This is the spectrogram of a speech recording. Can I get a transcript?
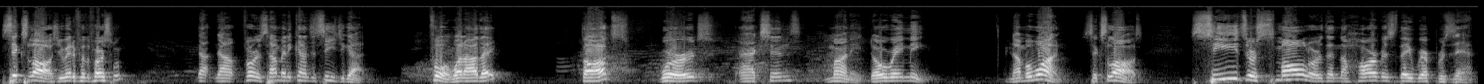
Six laws. You ready for the first one? Now, now, first, how many kinds of seeds you got? Four. What are they? Thoughts, words, actions, money. Do, re, mi. Number one, six laws. Seeds are smaller than the harvest they represent.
